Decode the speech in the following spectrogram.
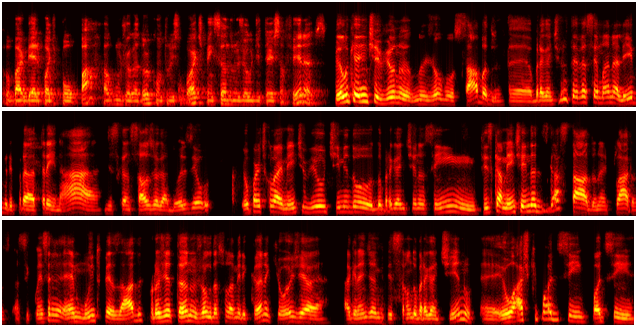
o Barbieri pode poupar algum jogador contra o esporte, pensando no jogo de terça-feira? Pelo que a gente viu no, no jogo sábado, é, o Bragantino teve a semana livre para treinar, descansar os jogadores e eu, eu particularmente vi o time do, do Bragantino assim, fisicamente ainda desgastado, né? Claro, a sequência é muito pesada, projetando o jogo da Sul-Americana, que hoje é a grande ambição do Bragantino, é, eu acho que pode sim, pode sim.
